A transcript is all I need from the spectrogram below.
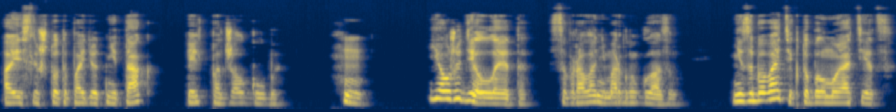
А если что-то пойдет не так? Эльт поджал губы. Хм, я уже делала это, соврала, не моргнув глазом. Не забывайте, кто был мой отец.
